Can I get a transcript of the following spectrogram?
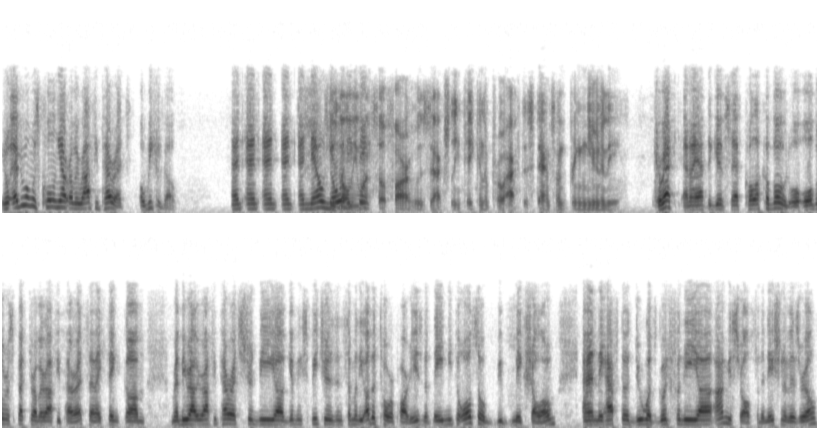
You know, everyone was calling out Rabbi Rafi Peretz a week ago, and and and and and now He's no the one only is saying, one so far who's actually taken a proactive stance on bringing unity. Correct, and I have to give Seth Kol Kavod all, all the respect to Rabbi Rafi Peretz, and I think um, maybe Rabbi Rafi Peretz should be uh, giving speeches in some of the other Torah parties that they need to also be, make shalom, and they have to do what's good for the uh, Am Yisrael, for the nation of Israel,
